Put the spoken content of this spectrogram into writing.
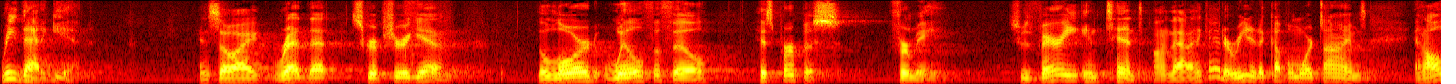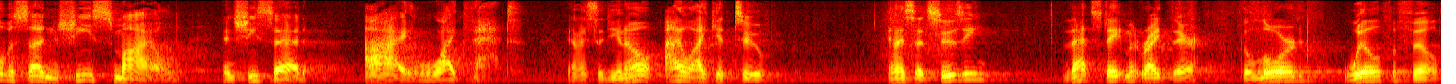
Read that again. And so I read that scripture again. The Lord will fulfill his purpose for me. She was very intent on that. I think I had to read it a couple more times. And all of a sudden, she smiled and she said, I like that. And I said, You know, I like it too. And I said, Susie, that statement right there, the Lord will fulfill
